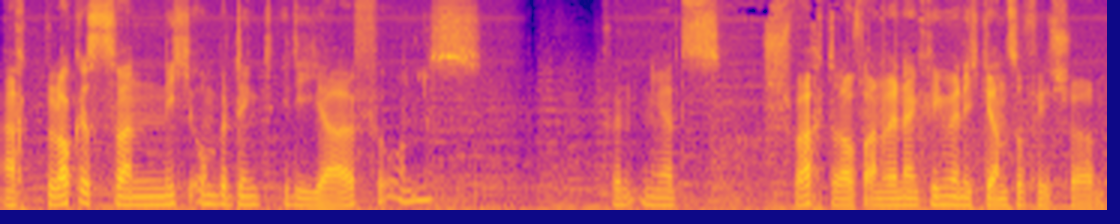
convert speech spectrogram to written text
Acht Block ist zwar nicht unbedingt ideal für uns. Könnten jetzt schwach drauf anwenden, dann kriegen wir nicht ganz so viel Schaden.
